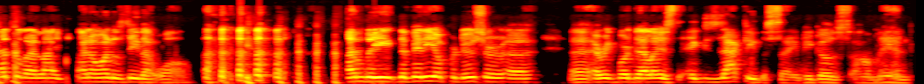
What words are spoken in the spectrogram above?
that's what I like. I don't want to see that wall. and the the video producer. Uh, uh, Eric Bordella is exactly the same. He goes, "Oh man,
